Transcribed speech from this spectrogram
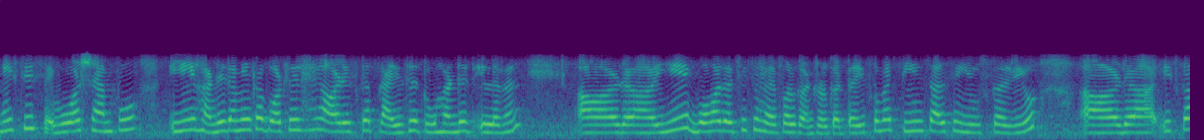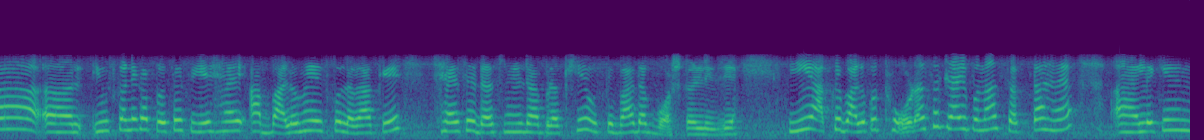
नेक्स्ट इज़ सेवोआ शैम्पू ये हंड्रेड एम का बॉटल है और इसका प्राइस है टू हंड्रेड इलेवन और ये बहुत अच्छे से हेयर फॉल कंट्रोल करता है। इसको मैं तीन साल से यूज़ कर रही हूँ। और इसका यूज़ करने का प्रोसेस ये है, आप बालों में इसको लगा के छः से दस मिनट आप रखिए, उसके बाद आप वॉश कर लीजिए। ये आपके बालों को थोड़ा सा ड्राई बना सकता है आ, लेकिन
